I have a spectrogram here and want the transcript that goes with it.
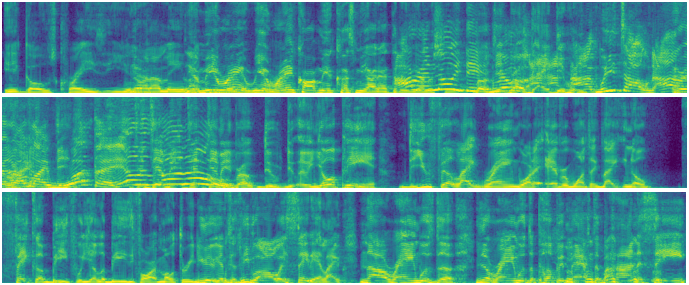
it goes crazy. You know Yeah. what I mean? yeah, Like, me and Rain, yeah, Rain caught me and cussed me out after the I already Yella know he did. Bro, did- Remember, bro, I, hey, did we- I- we talked. I already, I'm like, Did- what the hell is tell going me, on? tell me, bro. Do, do, in your opinion, do you feel like Rainwater ever want to like you know fake a beef with Yella Bees as far as Mo three? Do you because people always say that like, nah, Rain was the you know Rain was the puppet master behind the scene.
